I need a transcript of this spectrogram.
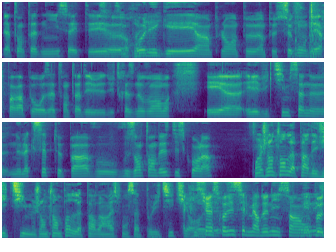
L'attentat de Nice a été euh, relégué à un plan un peu, un peu secondaire par rapport aux attentats du, 13 novembre. Euh, et, les victimes, ça ne, ne l'acceptent pas. Vous, vous entendez ce discours-là? Moi, je l'entends de la part des victimes. J'entends pas de la part d'un responsable politique. Ah, Christian Estrosi, c'est le maire de Nice. Hein. On peut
